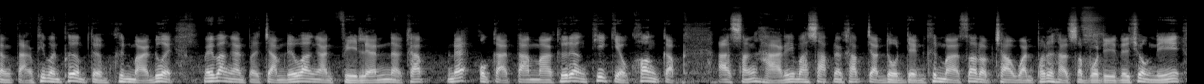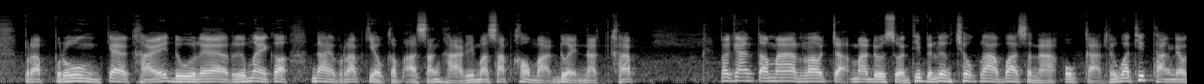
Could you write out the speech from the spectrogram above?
ต่างๆ ที่มันเพิ่มเติมขึ้นมาด้วย ไม่ว่างานประจำหรือว่างานฟรีแลนซ์นะครับและโอกาสตามมาคือเรื่องที่เกี่ยวข้องกับอสังหาริมทรัพย์นะครับจะโดดเด่นขึ้นมาสำหรับชาววันพฤหัสบดีในช่วงนี้ ปรับปรุงแก้ไขดูแลหรือไม่ก็ได้รับเกี่ยวกับอสังหาริมทรัพย์เข้ามาด้วยนะครับครับ ประการต่อมาเราจะมาดูส่วนที่เป็นเรื่องโชคลาภวาสนาโอกาส หรือว่าทิศทางแนว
